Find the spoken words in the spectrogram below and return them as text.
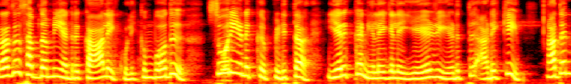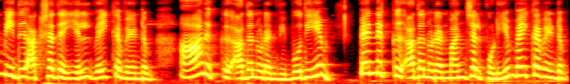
ரஜசப்தமி என்று அன்று காலை குளிக்கும்போது சூரியனுக்கு பிடித்த எருக்க நிலைகளை ஏழு எடுத்து அடுக்கி அதன் மீது அக்ஷதையில் வைக்க வேண்டும். ஆணுக்கு அதனுடன் விபூதியும் பெண்ணுக்கு அதனுடன் மஞ்சள் பொடியும் வைக்க வேண்டும்.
